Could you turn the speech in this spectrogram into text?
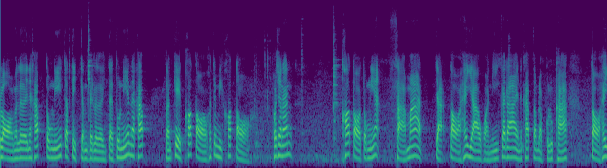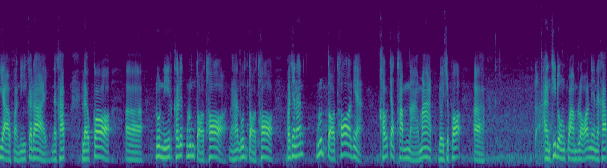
หล่อมาเลยนะครับ ตรงนี้จะติดกันไปเลย แต่ตัวนี้นะครับ สังเกตข้อต่อเขาจะมีข้อต่อ เพราะฉะนั้นข้อต่อตรงนี้สามารถจะต่อให้ยาวกว่านี้ก็ได้นะครับสำหรับคุณลูกค้าต่อให้ยาวกว่านี้ก็ได้นะครับ แล้วก็รุ่นนี้เขาเรียกรุ่นต่อท่อนะฮะรุ่นต่อท่อ เพราะฉะนั้นรุ่นต่อท่อเนี่ยเขาจะทำหนามาก โดยเฉพาะอันที่โดนความร้อนเนี่ยนะครับ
